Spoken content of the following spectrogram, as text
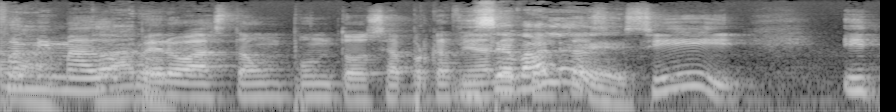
fue mimado, pero hasta un punto. O sea, porque al final se vale. sí. Y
